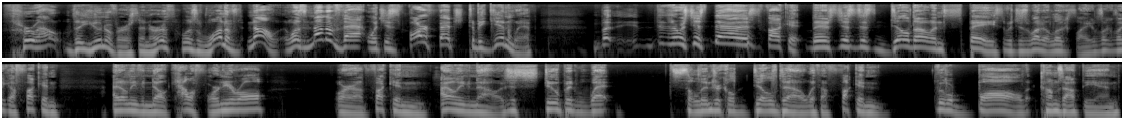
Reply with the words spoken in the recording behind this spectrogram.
throughout the universe, and Earth was one of." No, it was none of that, which is far fetched to begin with. But there was just nah, this fuck it. There's just this dildo in space, which is what it looks like. It looks like a fucking I don't even know California roll or a fucking I don't even know. It's just stupid wet cylindrical dildo with a fucking little ball that comes out the end.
